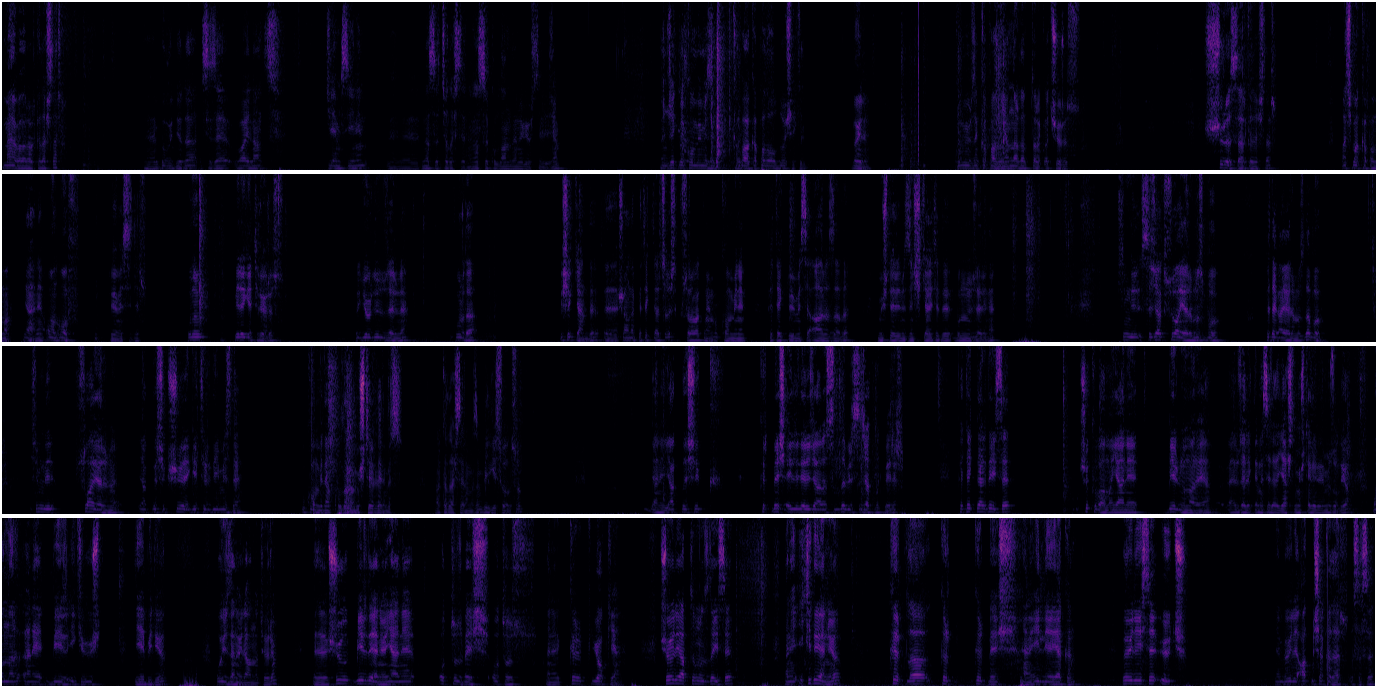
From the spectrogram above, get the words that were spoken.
Merhabalar arkadaşlar. Ee, bu videoda size Vylant GMC'nin e, nasıl çalıştığını, nasıl kullandığını göstereceğim. Öncelikle kombimizin kapağı kapalı olduğu şekil böyle. Kombimizin kapağını yanlardan tutarak açıyoruz. Şurası arkadaşlar. Açma kapama yani on off düğmesidir. Bunu 1'e getiriyoruz. Ve gördüğünüz üzerine burada ışık yandı. Ee, şu anda petekler çalıştı. Kusura bakmayın bu kombinin petek düğmesi arızalı. Müşterimizin şikayeti de bunun üzerine. Şimdi sıcak su ayarımız bu. Petek ayarımız da bu. Şimdi su ayarını yaklaşık şuraya getirdiğimizde bu kombiden kullanan müşterilerimiz arkadaşlarımızın bilgisi olsun. Yani yaklaşık 45-50 derece arasında bir sıcaklık verir. Peteklerde ise şu kıvama yani bir numaraya yani özellikle mesela yaşlı müşterilerimiz oluyor. Onlar hani 1, 2, 3 diyebiliyor. O yüzden öyle anlatıyorum. Ee, şu bir de yanıyor yani 35, 30 hani 40 yok yani. Şöyle yaptığımızda ise hani 2 de yanıyor. 40 ile 40 45 yani 50'ye yakın. Böyle ise 3 yani böyle 60'a kadar ısısı.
